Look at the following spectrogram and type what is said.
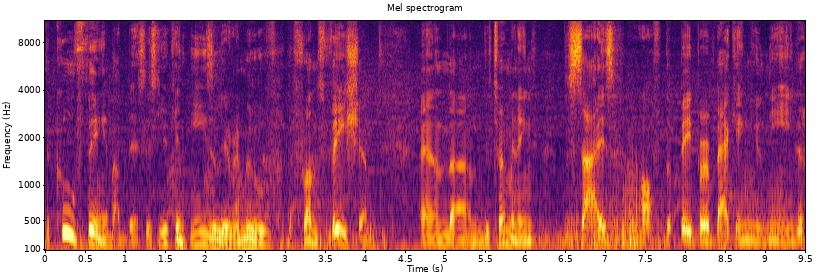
the cool thing about this is you can easily remove the front fascia and um, determining the size of the paper backing you need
